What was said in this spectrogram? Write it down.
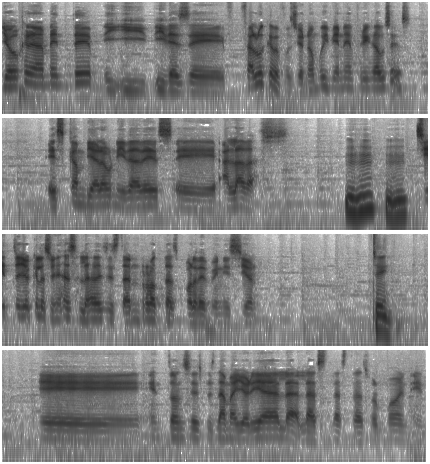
yo generalmente, y, y- y desde, fue algo que me funcionó muy bien en Free Houses, es cambiar a unidades eh, aladas. Siento yo que las unidades aladas están rotas por definición. Sí. Eh, entonces, pues la mayoría la- las, las transformo en, en-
